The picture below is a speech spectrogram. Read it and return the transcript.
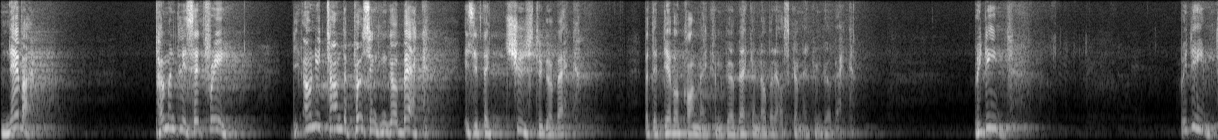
Never. Permanently set free. The only time the person can go back is if they choose to go back. But the devil can't make them go back, and nobody else can make them go back. Redeemed. Redeemed.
